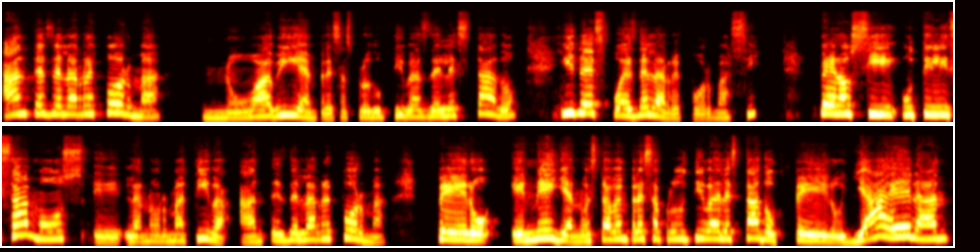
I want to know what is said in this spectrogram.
antes de la reforma no había empresas productivas del Estado y después de la reforma sí. Pero si utilizamos eh, la normativa antes de la reforma, pero en ella no estaba empresa productiva del Estado, pero ya eran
